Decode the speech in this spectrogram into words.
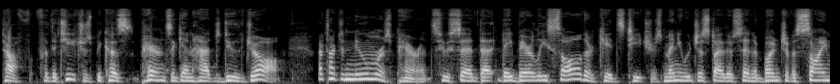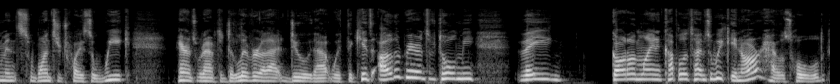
tough for the teachers because parents again had to do the job. I've talked to numerous parents who said that they barely saw their kids' teachers. Many would just either send a bunch of assignments once or twice a week. Parents would have to deliver that, do that with the kids. Other parents have told me they got online a couple of times a week. In our household,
